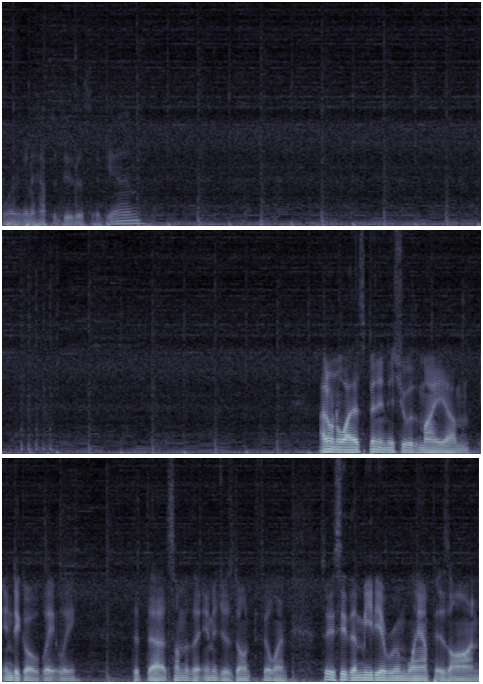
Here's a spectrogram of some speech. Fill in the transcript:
we're going to have to do this again. I don't know why that's been an issue with my um, Indigo lately, that uh, some of the images don't fill in. So you see the media room lamp is on,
